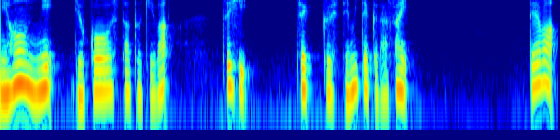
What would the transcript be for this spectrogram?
日本に旅行したときは、ぜひチェックしてみてください。では、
